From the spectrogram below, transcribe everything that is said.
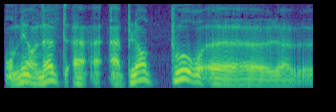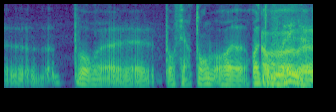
on, met en œuvre un, plan pour euh, pour euh, pour faire tomber retomber. Vous, le,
